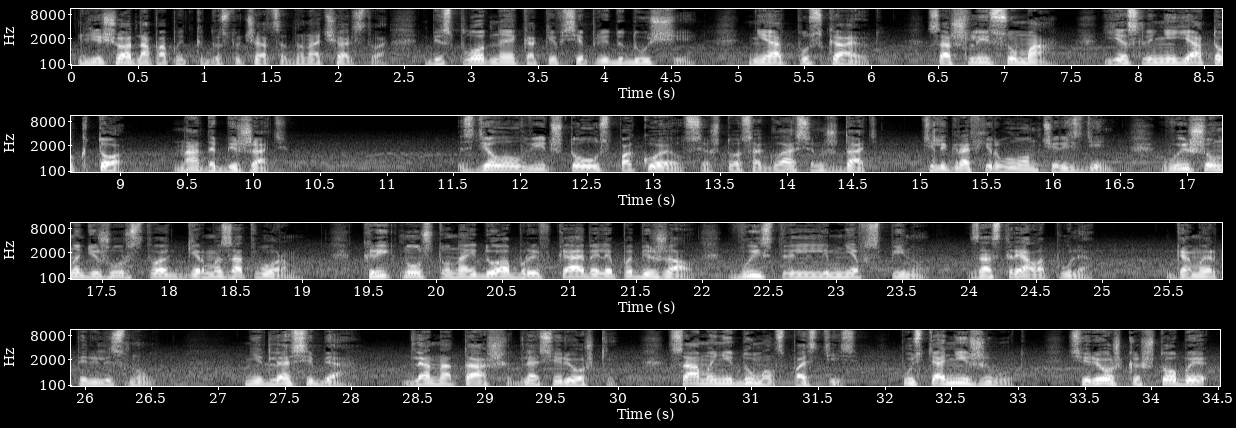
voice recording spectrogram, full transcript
Еще одна попытка достучаться до начальства, бесплодная, как и все предыдущие. Не отпускают. Сошли с ума. Если не я, то кто? Надо бежать. Сделал вид, что успокоился, что согласен ждать. Телеграфировал он через день. Вышел на дежурство к гермозатворам. Крикнул, что найду обрыв кабеля, побежал. Выстрелили мне в спину. Застряла пуля. Гомер перелистнул. Не для себя, для Наташи, для Сережки. Сам и не думал спастись. Пусть они живут. Сережка, чтобы...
